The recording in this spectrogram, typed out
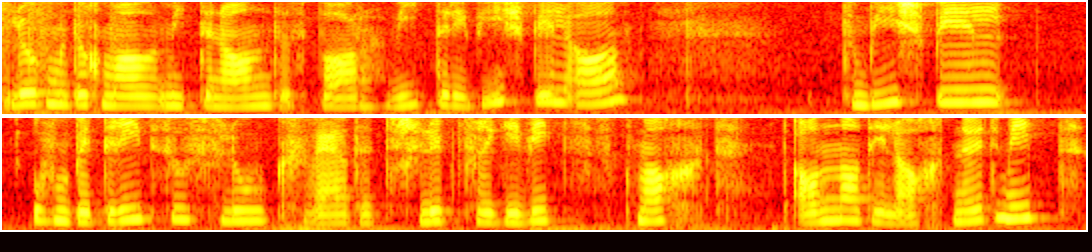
Schauen wir doch mal miteinander ein paar weitere Beispiele an. Zum Beispiel auf dem Betriebsausflug werden schlüpfrige Witze gemacht. Die Anna die lacht nicht mit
